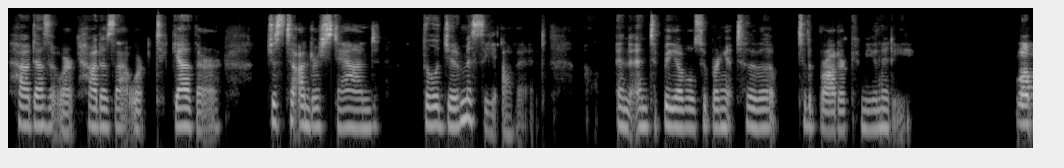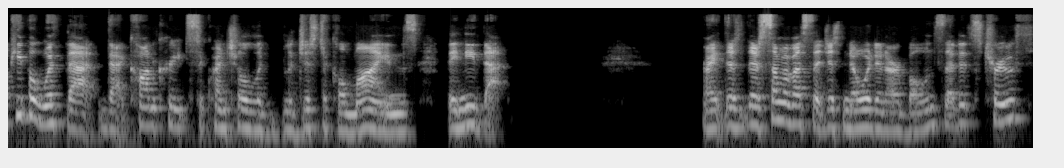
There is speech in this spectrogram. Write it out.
how does it work how does that work together just to understand the legitimacy of it and and to be able to bring it to the to the broader community Well, people with that that concrete sequential log- logistical minds, they need that. Right? There's there's some of us that just know it in our bones that it's truth.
